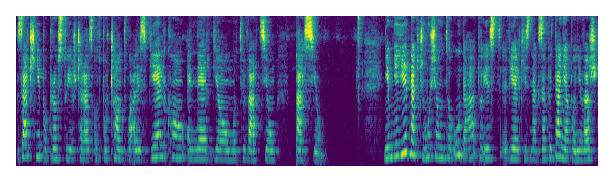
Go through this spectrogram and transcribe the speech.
zacznie po prostu jeszcze raz od początku, ale z wielką energią, motywacją, pasją. Niemniej jednak, czy mu się to uda, to jest wielki znak zapytania, ponieważ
